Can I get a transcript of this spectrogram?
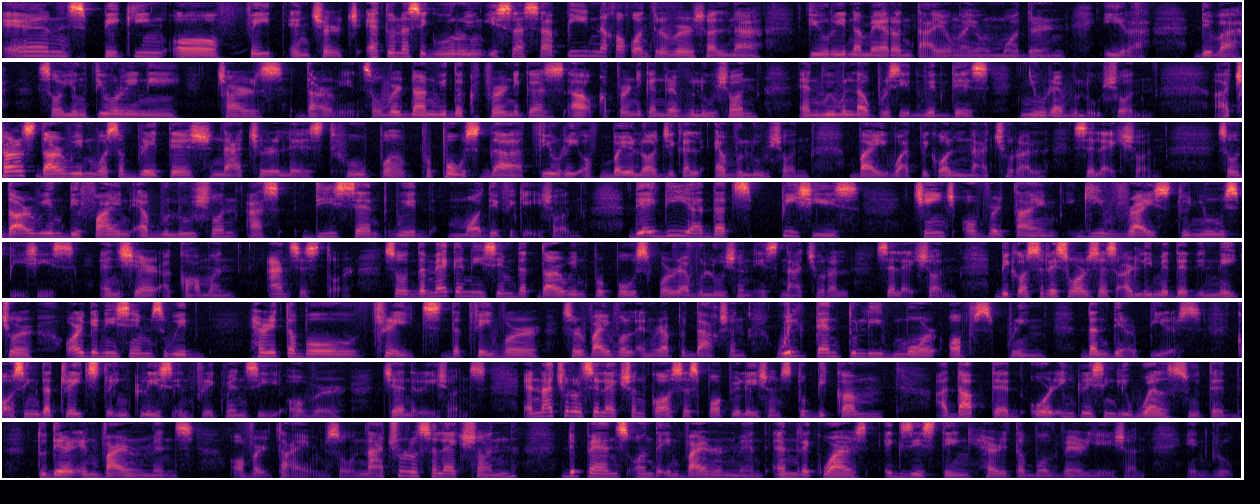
And speaking of faith and church, eto na siguro yung isa sa pinaka-controversial na theory na meron tayo ngayong modern era, 'di ba? So yung theory ni Charles Darwin. So we're done with the Copernicus uh, Copernican revolution and we will now proceed with this new revolution. Uh, Charles Darwin was a British naturalist who po- proposed the theory of biological evolution by what we call natural selection. So Darwin defined evolution as descent with modification. The idea that species change over time give rise to new species and share a common ancestor. So the mechanism that Darwin proposed for evolution is natural selection. Because resources are limited in nature, organisms with heritable traits that favor survival and reproduction will tend to leave more offspring than their peers, causing the traits to increase in frequency over generations. And natural selection causes populations to become adapted or increasingly well suited to their environments over time. So, natural selection depends on the environment and requires existing heritable variation in group.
